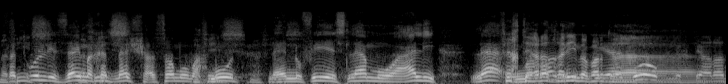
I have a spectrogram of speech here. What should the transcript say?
فتقول لي إزاي ما. خدناش عصام ومحمود. لأنه في إسلام وعلي لا في اختيارات غريبة برضه يا اختيارات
